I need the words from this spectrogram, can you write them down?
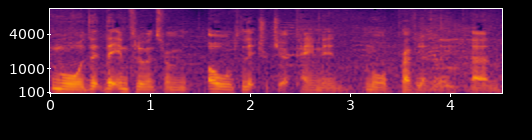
more the, the influence from old literature came in more prevalently. Um,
